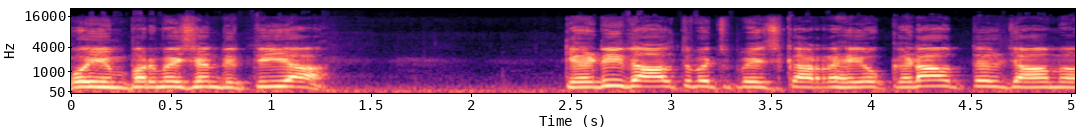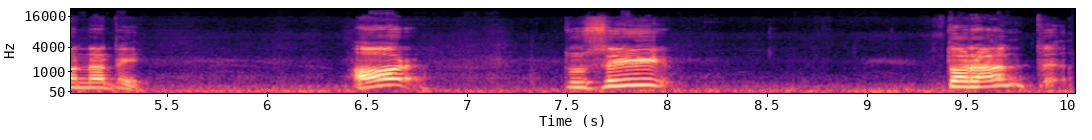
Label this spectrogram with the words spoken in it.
ਕੋਈ ਇਨਫੋਰਮੇਸ਼ਨ ਦਿੱਤੀ ਆ? ਕਿਹੜੀ ਅਦਾਲਤ ਵਿੱਚ ਪੇਸ਼ ਕਰ ਰਹੇ ਹੋ? ਕਿਹੜਾ ਉੱਤੇ ਇਲਜ਼ਾਮ ਹੈ ਉਹਨਾਂ ਤੇ? ਔਰ ਤੁਸੀਂ ਤੁਰੰਤ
